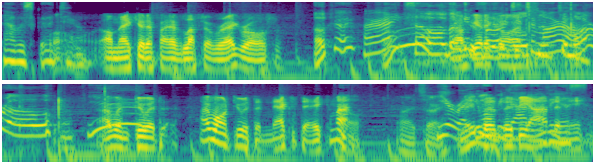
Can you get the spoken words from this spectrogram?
That was good too. I'll make it if I have leftover egg rolls. Okay. All right, so Oh, looking get it forward going. to tomorrow. Tomorrow. I wouldn't do it. I won't do it the next day. Come on. All right. Sorry. You're right. Maybe you won't be they'd that be on to obvious. me.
